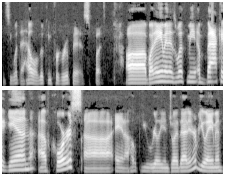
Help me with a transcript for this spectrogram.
And see what the hell looking for group is, but uh, but Eamon is with me back again, of course, uh, and I hope you really enjoyed that interview, Eamon.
